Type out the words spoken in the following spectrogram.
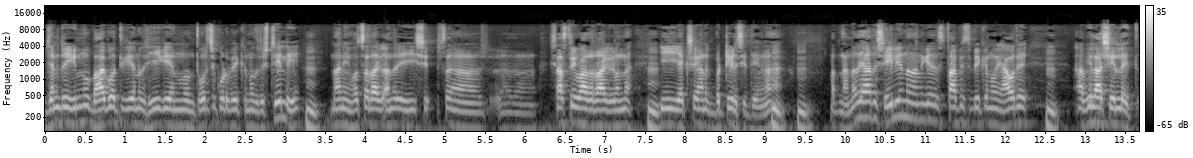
ಜನರಿಗೆ ಇನ್ನೂ ಭಾಗವತಿಗೆ ಅನ್ನೋದು ಹೀಗೆ ಅನ್ನೋದು ತೋರಿಸಿಕೊಡ್ಬೇಕು ಅನ್ನೋ ದೃಷ್ಟಿಯಲ್ಲಿ ನಾನು ಈ ಹೊಸ ರಾಗ ಅಂದ್ರೆ ಈ ಶಾಸ್ತ್ರೀಯವಾದ ರಾಗಗಳನ್ನ ಈ ಯಕ್ಷಗಾನಕ್ಕೆ ಬಟ್ಟಿ ಇಳಿಸಿದ್ದೇನೆ. ಮತ್ತೆ ನನ್ನದೇ ಆದ ಶೈಲಿಯನ್ನು ನನಗೆ ಸ್ಥಾಪಿಸಬೇಕನ್ನೋ ಯಾವುದೇ ಅಭಿಲಾಷೆ ಇಲ್ಲ ಇತ್ತು.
